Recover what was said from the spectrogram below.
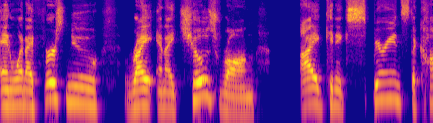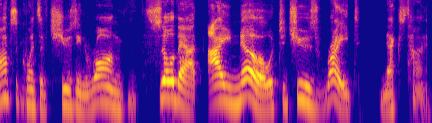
And when I first knew right and I chose wrong, I can experience the consequence of choosing wrong so that I know to choose right next time.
